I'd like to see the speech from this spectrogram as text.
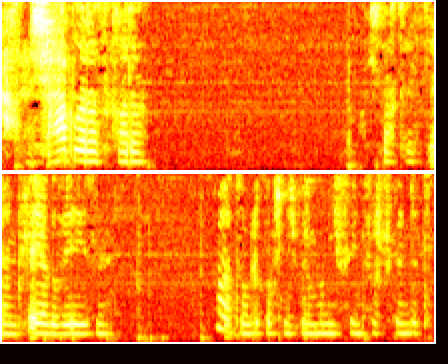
Ach, ein Shark war das gerade. Ich dachte, es wäre ein Player gewesen. Ah, zum Glück habe ich nicht mehr Muni für ihn verschwendet.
